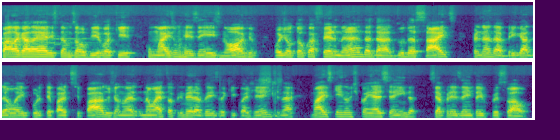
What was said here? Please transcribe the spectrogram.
Fala galera, estamos ao vivo aqui com mais um Resenha Snóvio. Hoje eu estou com a Fernanda da Duda Sites. Fernanda, brigadão aí por ter participado. Já não é, não é tua primeira vez aqui com a gente, né? Mas quem não te conhece ainda, se apresenta aí pro pessoal.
